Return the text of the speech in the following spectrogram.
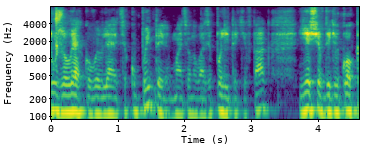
дуже легко виявляється купити, мається на увазі політиків, так є ще в декількох країнах.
